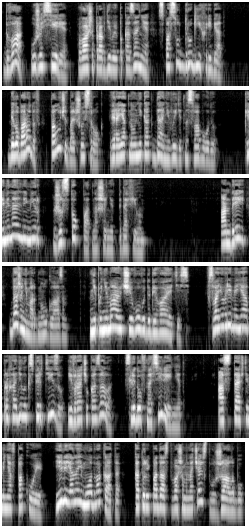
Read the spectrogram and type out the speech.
два — уже серия. Ваши правдивые показания спасут других ребят, Белобородов получит большой срок. Вероятно, он никогда не выйдет на свободу. Криминальный мир жесток по отношению к педофилам. Андрей даже не моргнул глазом. «Не понимаю, чего вы добиваетесь. В свое время я проходил экспертизу, и врач указала, следов насилия нет. Оставьте меня в покое, или я найму адвоката, который подаст вашему начальству жалобу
